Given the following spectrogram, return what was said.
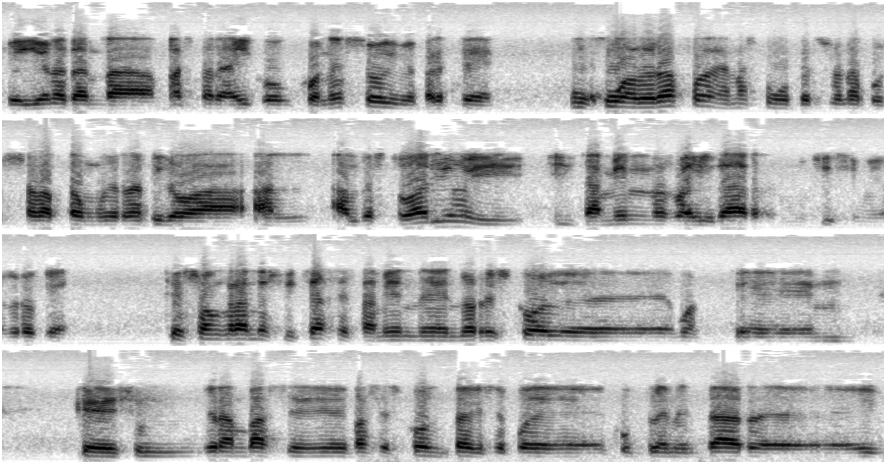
que Jonathan va, a estar ahí con, con, eso y me parece un jugadorazo. Además, como persona, pues se ha adaptado muy rápido al, al, vestuario y, y, también nos va a ayudar muchísimo. Yo creo que, que son grandes fichajes. También eh, Norris Cole, eh, bueno, que, que, es un gran base, base escolta que se puede complementar eh,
